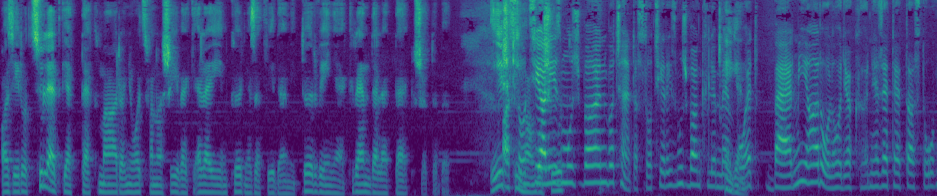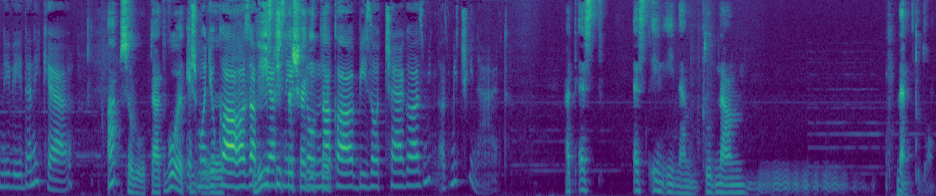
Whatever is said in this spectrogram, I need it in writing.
azért ott születgettek már a 80-as évek elején környezetvédelmi törvények, rendeletek, stb. És a szocializmusban, bocsánat, a szocializmusban különben Igen. volt bármi arról, hogy a környezetet azt óvni, védeni kell? Abszolút, tehát volt. És mondjuk a hazafias népfrontnak a bizottsága, az mit, az mit csinált? Hát ezt, ezt én így nem tudnám, nem tudom.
